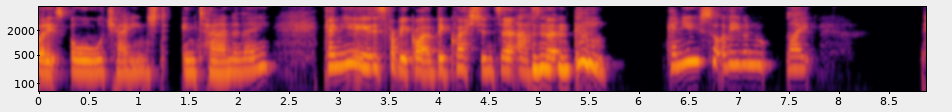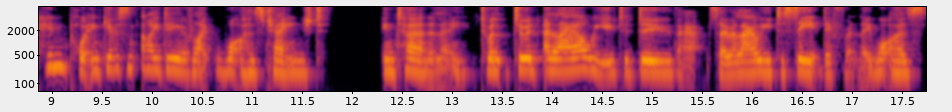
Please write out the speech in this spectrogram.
but it's all changed internally. Can you, it's probably quite a big question to ask, but can you sort of even like pinpoint and give us an idea of like what has changed internally to to allow you to do that so allow you to see it differently what has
